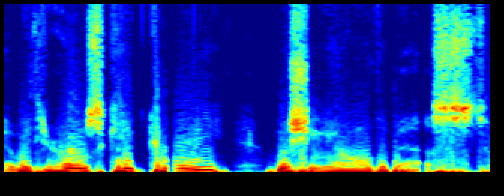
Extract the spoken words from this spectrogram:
with your host, Kid Curry, wishing you all the best.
